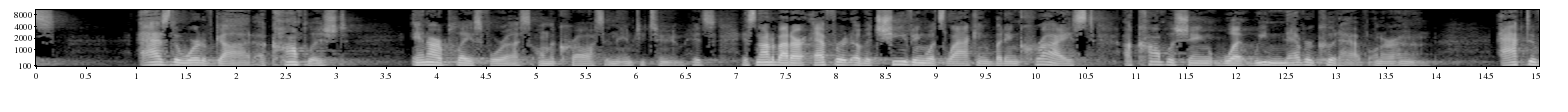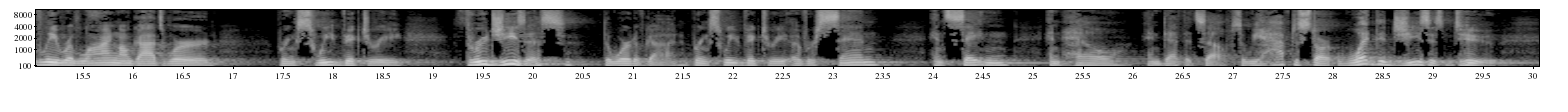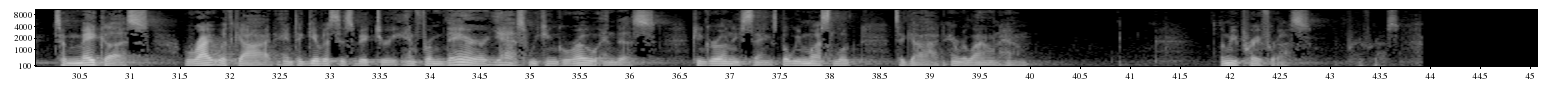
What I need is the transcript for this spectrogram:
as the Word of God, accomplished in our place for us on the cross in the empty tomb. It's, it's not about our effort of achieving what's lacking, but in Christ accomplishing what we never could have on our own. Actively relying on God's Word brings sweet victory through Jesus, the Word of God, brings sweet victory over sin and Satan and hell and death itself. So we have to start what did Jesus do to make us right with God and to give us this victory? And from there, yes, we can grow in this, can grow in these things, but we must look to God and rely on Him. Let me pray for us.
